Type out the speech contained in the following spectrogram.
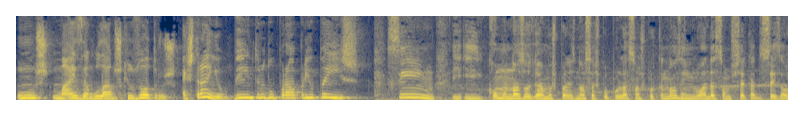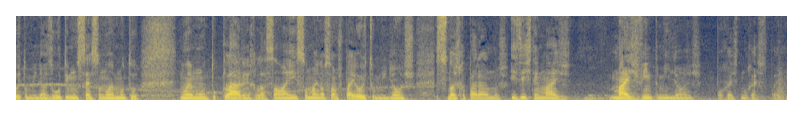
uns mais angolanos que os outros. É estranho. Dentro do próprio país. Sim, e, e, como nós olhamos para as nossas populações, porque nós em Luanda somos cerca de 6 a 8 milhões, o último censo não é muito, não é muito claro em relação a isso, mas nós somos para 8 milhões. Se nós repararmos, existem mais, mais 20 milhões resto, no resto do país.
